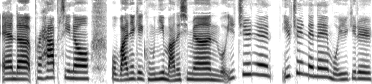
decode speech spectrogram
and uh perhaps you know 뭐 만약에 공이 많으시면 뭐 일주일 내 일주일 내내 뭐 일기를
